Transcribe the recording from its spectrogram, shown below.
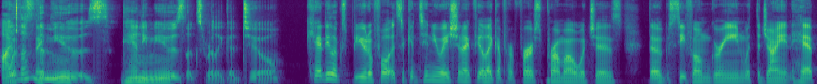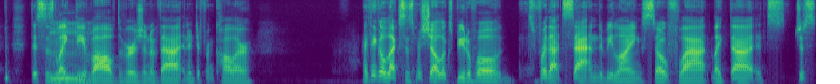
I love the. Muse. Candy Muse looks really good too. Candy looks beautiful. It's a continuation, I feel like, of her first promo, which is the seafoam green with the giant hip. This is like the Mm. evolved version of that in a different color. I think Alexis Michelle looks beautiful for that satin to be lying so flat like that. It's just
